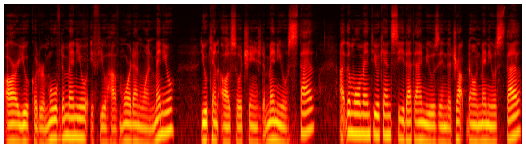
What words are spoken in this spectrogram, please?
Or you could remove the menu if you have more than one menu. You can also change the menu style. At the moment, you can see that I'm using the drop down menu style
